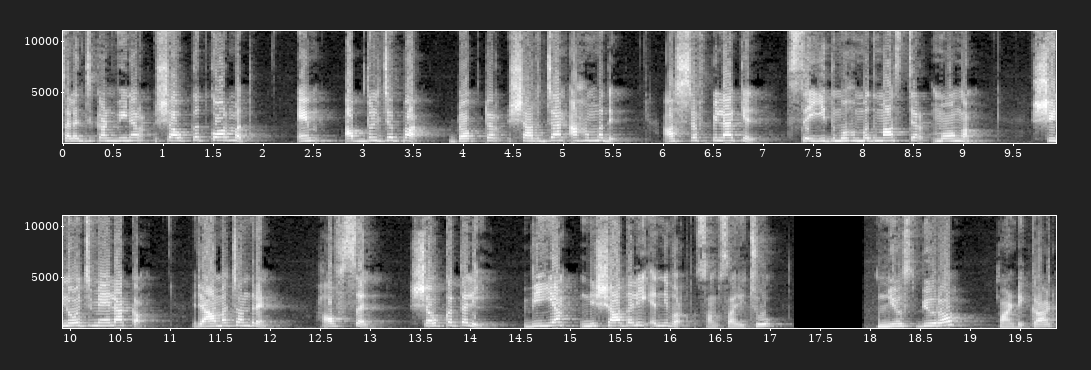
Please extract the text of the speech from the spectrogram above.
challenge convener Shoukath Kormath M Abdul Jabbar doctor Sharjan Ahmed Ashraf Pilakkal Sayyid Muhammad master മോങ്ങം ഷിനോജ് മേലാക്കം രാമചന്ദ്രൻ ഹഫ്സൽ ഷൌക്കത്ത് അലി വി എം നിഷാദ് അലി എന്നിവർ സംസാരിച്ചു. News bureau Pandikkad.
